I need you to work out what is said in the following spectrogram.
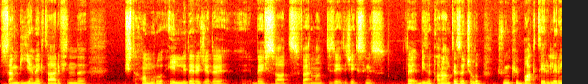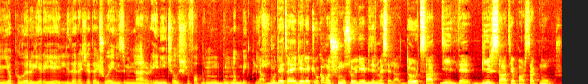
Sen bir yemek tarifinde işte hamuru 50 derecede 5 saat fermantize edeceksiniz de bir de parantez açılıp çünkü bakterilerin yapıları gereği 50 derecede şu enzimler en iyi çalışır falan. Bunu, bundan mı Ya bekliyorsun? bu detaya gerek yok ama şunu söyleyebilir mesela. 4 saat değil de 1 saat yaparsak ne olur?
